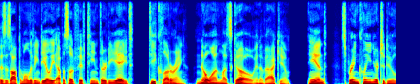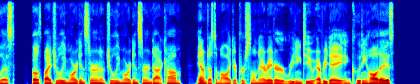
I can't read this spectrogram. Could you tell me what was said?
This is Optimal Living Daily, episode 1538 Decluttering. No one lets go in a vacuum. And Spring Clean Your To Do List, both by Julie Morgenstern of juliemorgenstern.com. And I'm Justin Malik, your personal narrator, reading to you every day, including holidays.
